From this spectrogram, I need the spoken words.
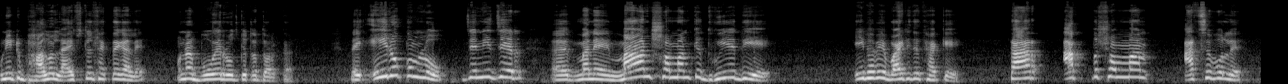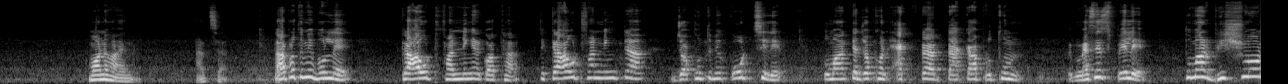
উনি একটু ভালো লাইফস্টাইল থাকতে গেলে, ওনার বউয়ের রোজগারটা দরকার। তাই এইরকম লোক যে নিজের মানে মান সম্মানকে ধুয়ে দিয়ে এইভাবে বাড়িতে থাকে, তার আত্মসম্মান আছে বলে মনে হয় না। আচ্ছা তারপর তুমি বললে ক্রাউড ফান্ডিংয়ের কথা, যে ক্রাউড ফান্ডিংটা যখন তুমি করছিলে, তোমাকে যখন একটা টাকা প্রথম মেসেজ পেলে, তোমার ভীষণ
